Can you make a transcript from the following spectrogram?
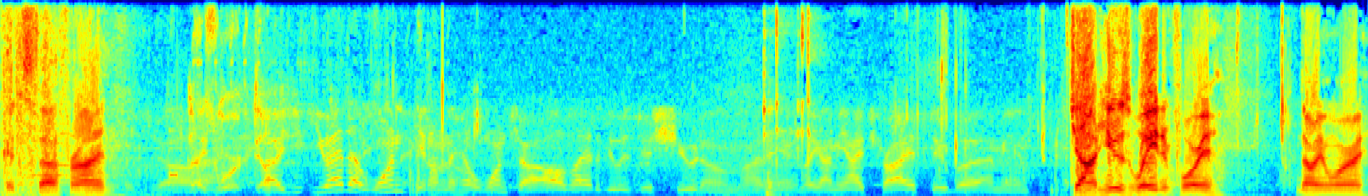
Good stuff, Ryan. Nice work, Uh, you, you had that one kid on the hill, one shot. All I had to do was just shoot him. I didn't like. I mean, I tried to, but I mean, John, he was waiting for you. Don't even worry.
